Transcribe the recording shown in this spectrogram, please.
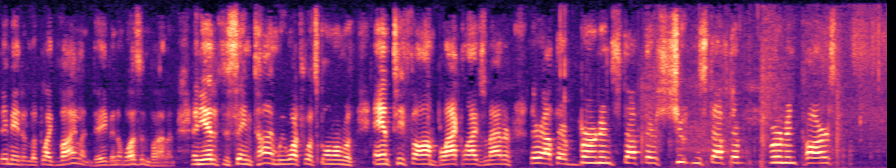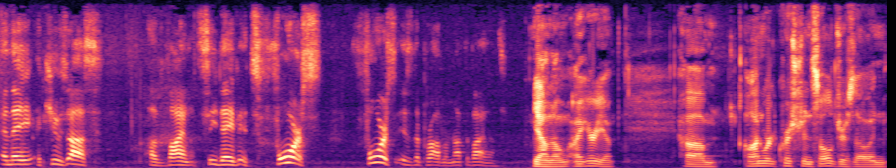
They made it look like violent, Dave, and it wasn't violent. And yet at the same time, we watch what's going on with Antifa and Black Lives Matter. They're out there burning stuff, they're shooting stuff, they're burning cars, and they accuse us of violence. See, Dave, it's force. Force is the problem, not the violence. Yeah, no, I hear you. Um, onward Christian soldiers, though, and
